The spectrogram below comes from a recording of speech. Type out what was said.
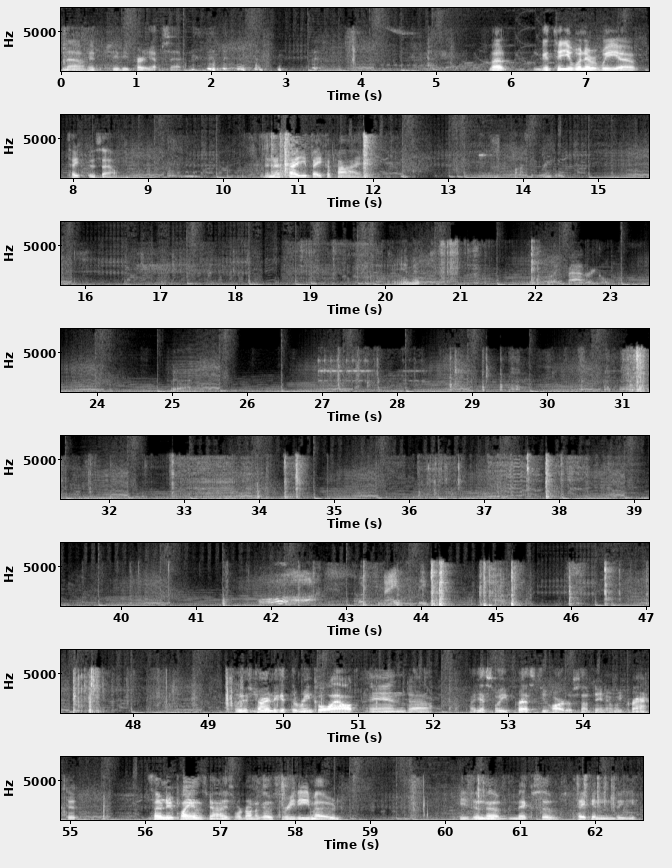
No, it, she'd be pretty upset. but get to you whenever we uh, take this out. And that's how you bake a pie. Was trying to get the wrinkle out, and uh, I guess we pressed too hard or something, and we cracked it. So new plans, guys. We're going to go 3D mode. He's in the mix of taking the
